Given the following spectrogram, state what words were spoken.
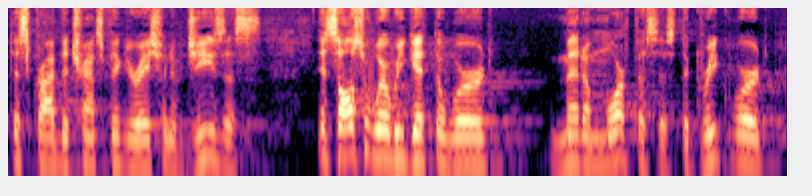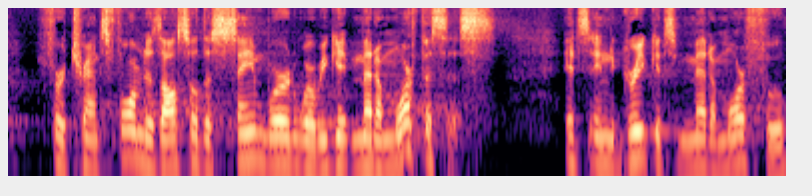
describe the transfiguration of Jesus. It's also where we get the word metamorphosis. The Greek word for transformed is also the same word where we get metamorphosis. It's in Greek, it's metamorpho.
